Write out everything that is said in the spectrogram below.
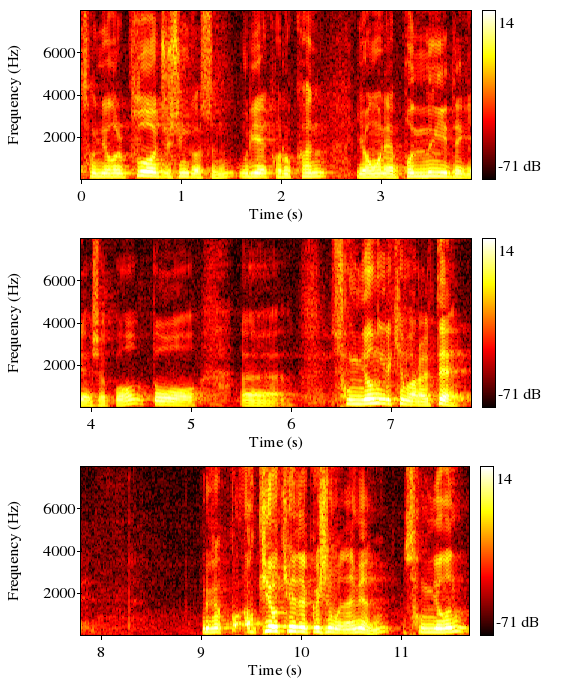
성령을 부어 주신 것은 우리의 거룩한 영혼의 본능이 되게 하셨고 또 성령 이렇게 말할 때 우리가 꼭 기억해야 될 것이 뭐냐면 성령은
